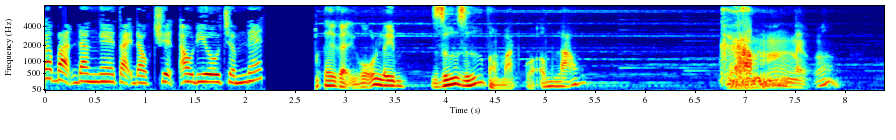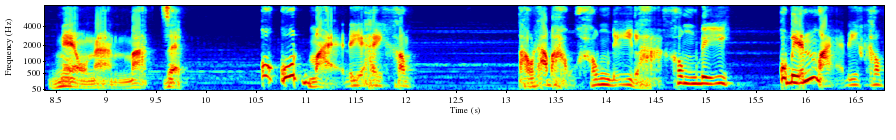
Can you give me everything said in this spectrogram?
Các bạn đang nghe tại đọc truyện audio.net Cây gậy gỗ lim dứ dứ vào mặt của ông lão. Gắm nữa. Nghèo nàn mạt dẹp. Có cút mẹ đi hay không? Tao đã bảo không đi là không đi. Có biến mẹ đi không?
